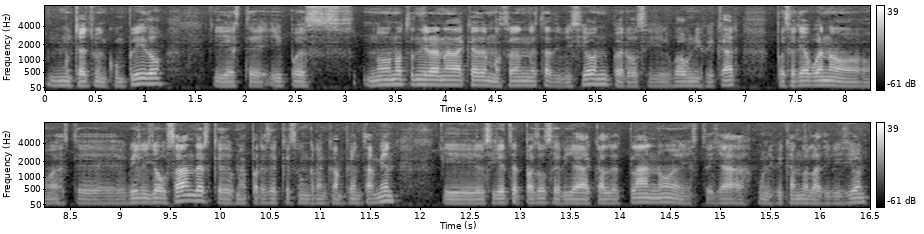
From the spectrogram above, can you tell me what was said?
muchacho incumplido y este y pues no no tendría nada que demostrar en esta división pero si va a unificar pues sería bueno este Billy Joe Sanders que me parece que es un gran campeón también y el siguiente paso sería Caleb Plan no este ya unificando la división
